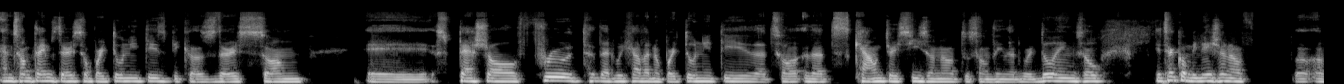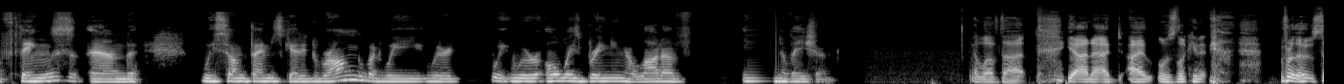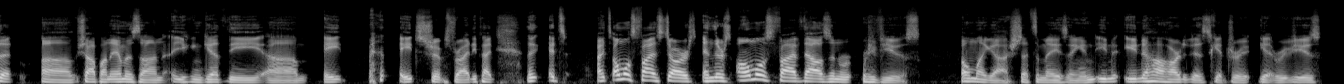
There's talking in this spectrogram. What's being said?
And sometimes there's opportunities because there's some a special fruit that we have an opportunity that's all, that's counter seasonal to something that we're doing. So it's a combination of of things, and we sometimes get it wrong, but we we're we, we're always bringing a lot of innovation. I love that. Yeah, and I I was looking at for those that uh, shop on Amazon, you can get the um, eight eight strips variety pack. It's it's almost five stars, and there's almost five thousand reviews. Oh my gosh, that's amazing! And you you know how hard it is to get re- get reviews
